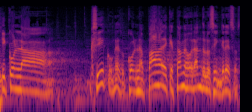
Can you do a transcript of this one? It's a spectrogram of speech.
Y con la, sí, con eso, con la paja de que está mejorando los ingresos.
